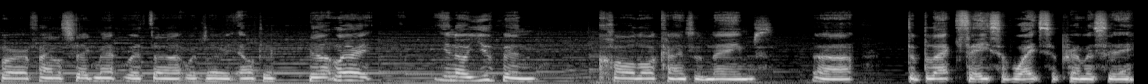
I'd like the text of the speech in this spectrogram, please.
for our final segment with uh, with Larry Elder. Now, Larry, you know you've been called all kinds of names, uh, the black face of white supremacy.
